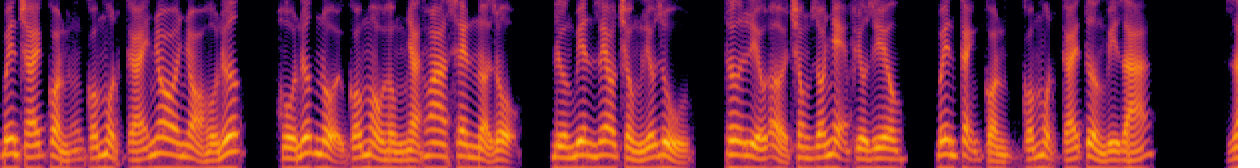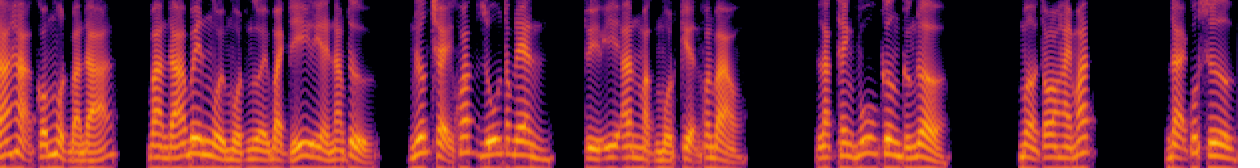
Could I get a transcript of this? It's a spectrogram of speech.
bên trái còn có một cái nho nhỏ hồ nước, hồ nước nội có màu hồng nhạt hoa sen nở rộ, đường biên gieo trồng liễu rủ, thơ liễu ở trong gió nhẹ phiêu diêu, bên cạnh còn có một cái tường vi giá. Giá hạ có một bàn đá, bàn đá bên ngồi một người bạch y hề nam tử, nước chảy khoác rũ tóc đen, tùy y ăn mặc một kiện khoan bảo. Lạc thanh vũ cương cứng đờ, mở to hai mắt. Đại quốc sư,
